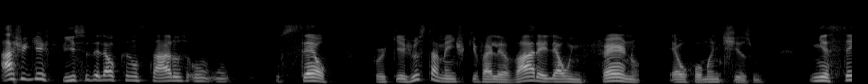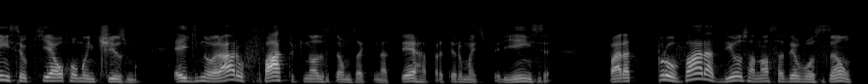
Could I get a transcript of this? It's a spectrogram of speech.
acho difícil dele alcançar o, o, o céu, porque justamente o que vai levar ele ao inferno é o romantismo. Em essência, o que é o romantismo? É ignorar o fato que nós estamos aqui na Terra para ter uma experiência, para provar a Deus a nossa devoção,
